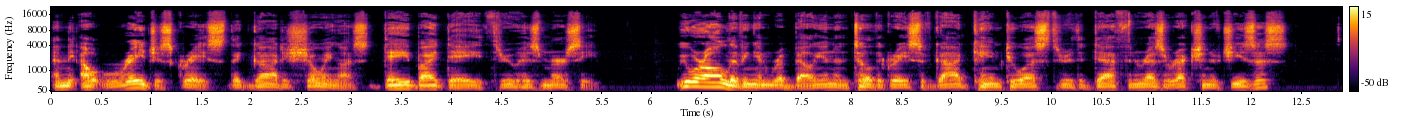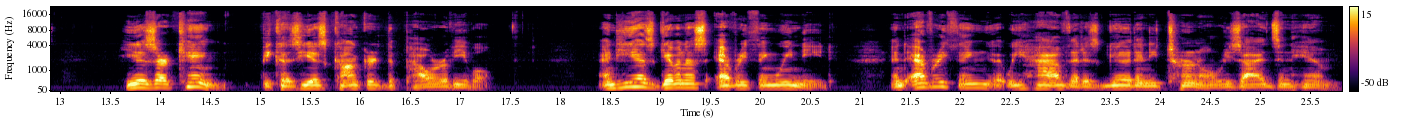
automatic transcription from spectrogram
and the outrageous grace that God is showing us day by day through His mercy. We were all living in rebellion until the grace of God came to us through the death and resurrection of Jesus. He is our King because He has conquered the power of evil. And He has given us everything we need and everything that we have that is good and eternal resides in Him.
